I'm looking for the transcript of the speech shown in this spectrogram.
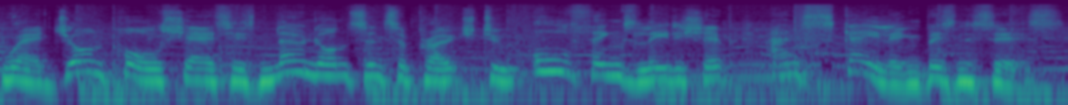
where John Paul shares his no nonsense approach to all things leadership and scaling businesses.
